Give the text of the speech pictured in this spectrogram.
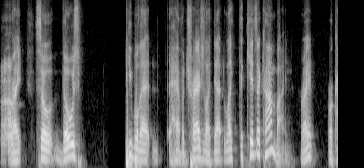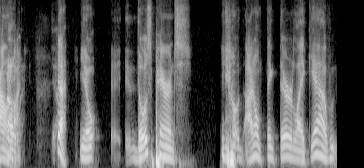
Uh-huh. right? So those people that have a tragedy like that, like the kids at Combine, right, or Columbine, yeah. you know, those parents, you know, I don't think they're like, yeah, we,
